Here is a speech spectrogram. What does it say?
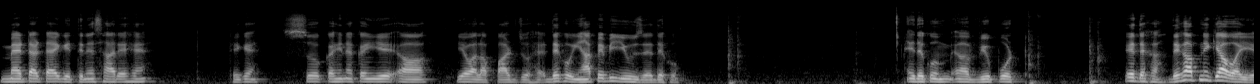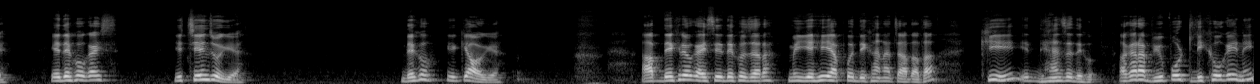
मेटा टैग इतने सारे हैं। ठीक है? सो so, कहीं ना कहीं ये आ, ये वाला पार्ट जो है। देखो यहाँ पे भी यूज़ है देखो। ये देखो व्यू पोर्ट ये देखा देखा आपने क्या हुआ ये? ये देखो गाइस ये चेंज हो गया। देखो ये क्या हो गया? आप देख रहे हो ये देखो ज़रा, मैं यही आपको दिखाना चाहता था कि ध्यान से देखो, अगर आप व्यू पोर्ट लिखोगे नहीं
